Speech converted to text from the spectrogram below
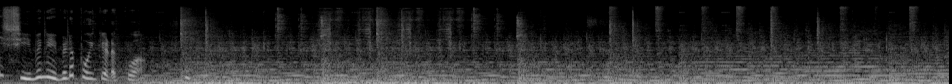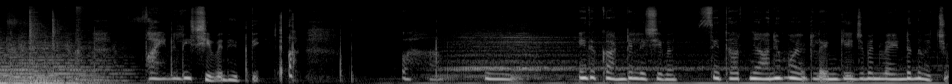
ഈ ശിവൻ എവിടെ പോയി കിടക്കുവാ? എത്തി ഇത് കണ്ടില്ല ശിവൻ? സിദ്ധാർത്ഥ് ഞാനുമായിട്ടുള്ള എൻഗേജ്മെന്റ് വേണ്ടെന്ന് വെച്ചു.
